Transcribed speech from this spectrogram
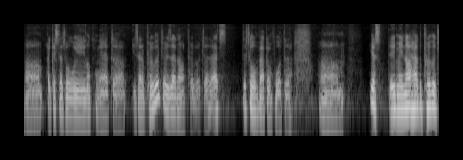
Um, I guess that's what we're looking at. Uh, is that a privilege or is that not a privilege? That's that's going back and forth. Um, yes, they may not have the privilege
